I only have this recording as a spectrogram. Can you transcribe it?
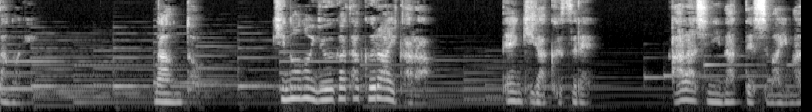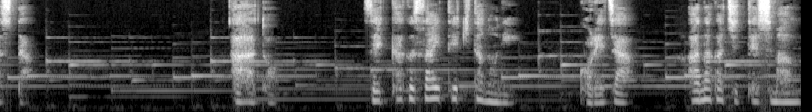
たのに、なんと昨日の夕方ぐらいから天気が崩れ、嵐になってしまいました。母と、せっかく咲いてきたのに、これじゃ花が散ってしまう。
